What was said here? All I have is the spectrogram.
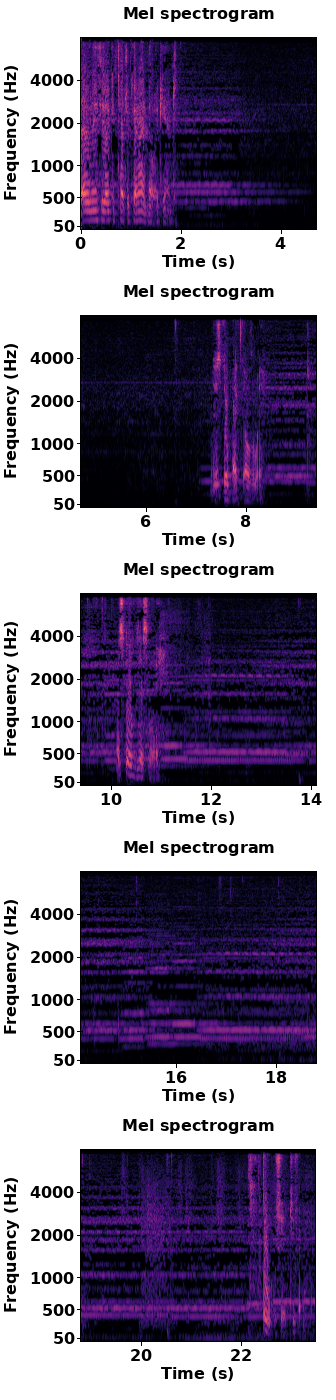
I don't I can touch it, can I? No, I can't. Let's just go back all the way. Let's go this way. Oh shit, too far.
